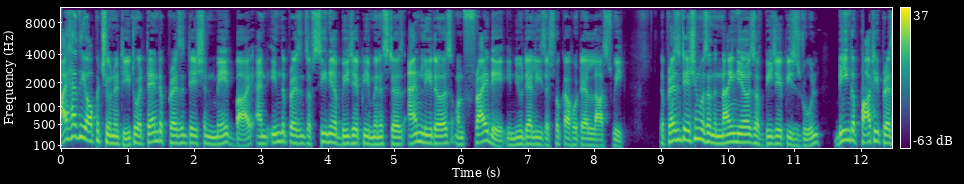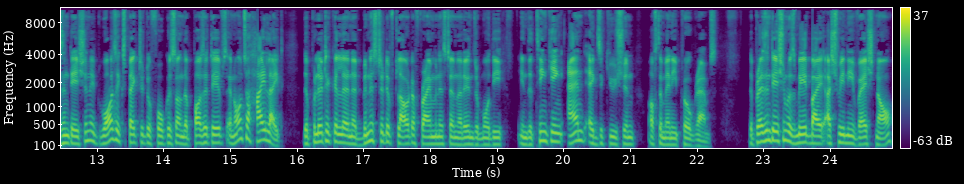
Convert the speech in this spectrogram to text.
I had the opportunity to attend a presentation made by and in the presence of senior BJP ministers and leaders on Friday in New Delhi's Ashoka Hotel last week. The presentation was on the nine years of BJP's rule. Being a party presentation, it was expected to focus on the positives and also highlight the political and administrative clout of Prime Minister Narendra Modi in the thinking and execution of the many programs. The presentation was made by Ashwini Vaishnaw,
